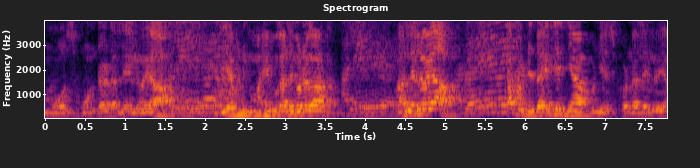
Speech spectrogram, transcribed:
మోసుకుంటాడు అల్లెలోయ దేవునికి మహిమ కలుగునుగాక. అల్లెలోయ కాబట్టి దయచేసి జ్ఞాపకం చేసుకోండి అల్లెలోయ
